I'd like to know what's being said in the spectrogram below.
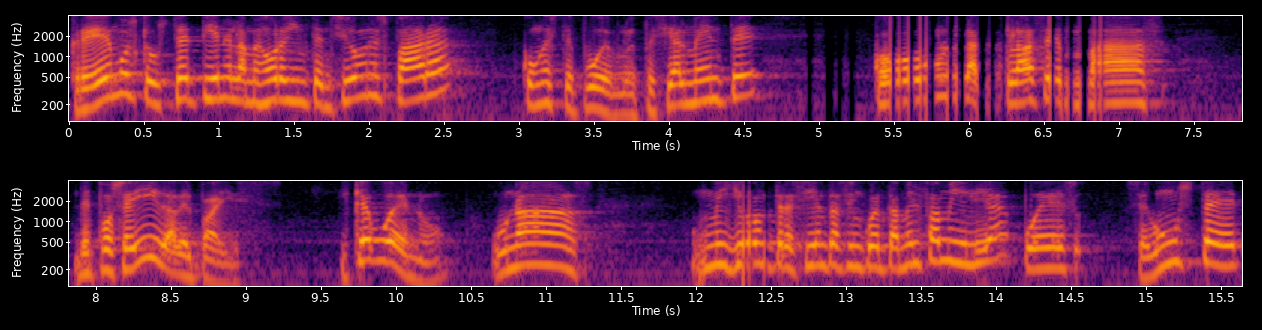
Creemos que usted tiene las mejores intenciones para con este pueblo, especialmente con la clase más desposeída del país. Y qué bueno, unas 1.350.000 familias, pues según usted,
